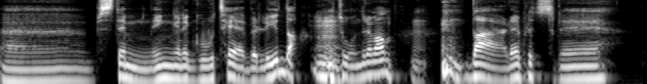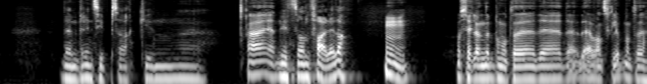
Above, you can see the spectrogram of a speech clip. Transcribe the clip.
uh, stemning, eller god TV-lyd, da, med 200 mann. Da er det plutselig den prinsippsaken enig. litt sånn farlig, da. Mm. Og selv om det på en måte det, det, det er vanskelig på en måte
